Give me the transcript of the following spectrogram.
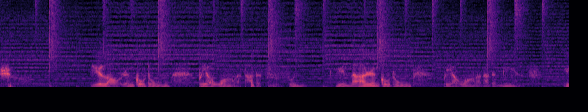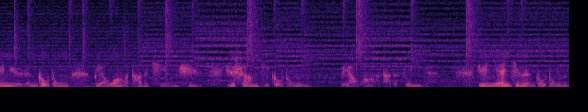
舍。与老人沟通，不要忘了他的子孙；与男人沟通，不要忘了他的面子。与女人沟通，不要忘了他的情绪；与上级沟通，不要忘了他的尊严；与年轻人沟通，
